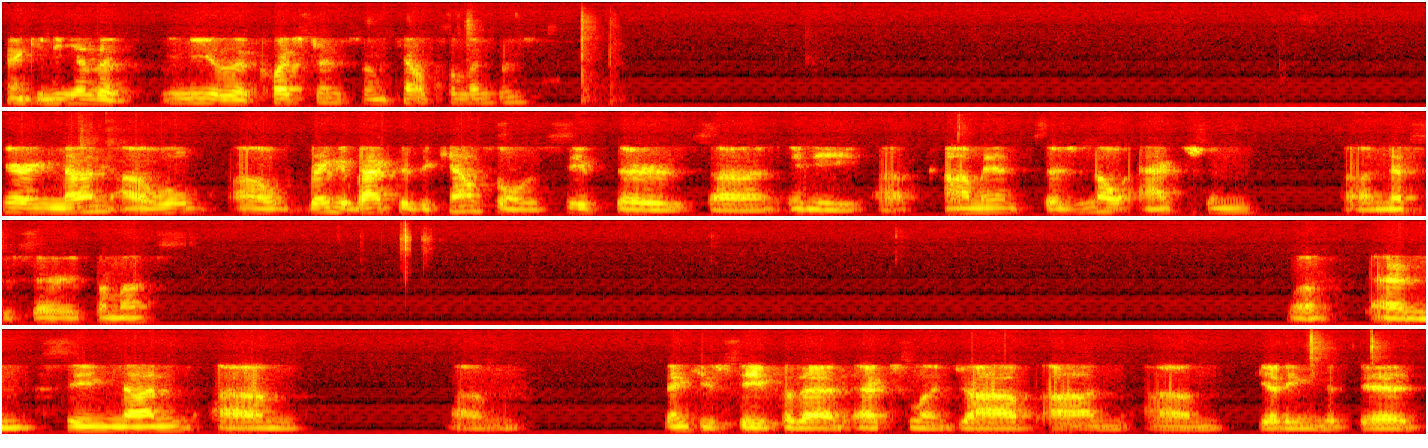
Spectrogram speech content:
Thank you. Any other, any other questions from council members? Hearing none, I will, I'll bring it back to the council and see if there's, uh, any, uh, comments. There's no action, uh, necessary from us. Well, and seeing none, um, um, thank you, Steve, for that excellent job on, um, getting the bids,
